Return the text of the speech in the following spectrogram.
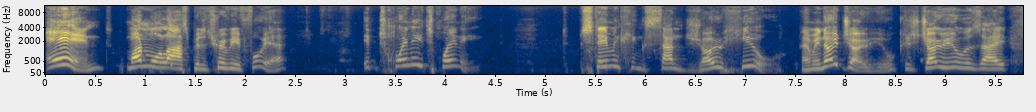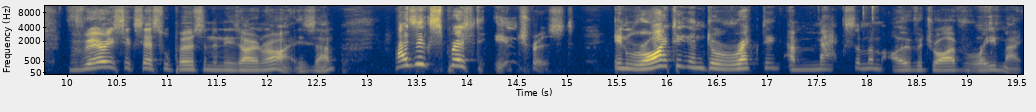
And one more last bit of trivia for you. In 2020, Stephen King's son Joe Hill, and we know Joe Hill because Joe Hill was a very successful person in his own right, his son, has expressed interest in writing and directing a maximum overdrive remake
